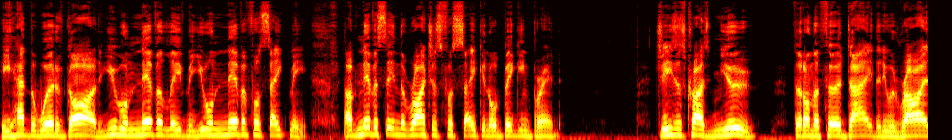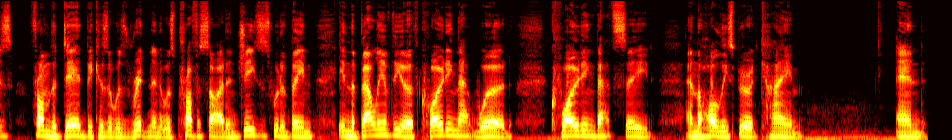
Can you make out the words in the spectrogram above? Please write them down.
He had the Word of God. You will never leave me. You will never forsake me. I've never seen the righteous forsaken or begging bread. Jesus Christ knew that on the third day that he would rise from the dead because it was written and it was prophesied. And Jesus would have been in the belly of the earth quoting that word, quoting that seed. And the Holy Spirit came and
